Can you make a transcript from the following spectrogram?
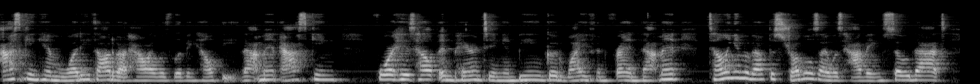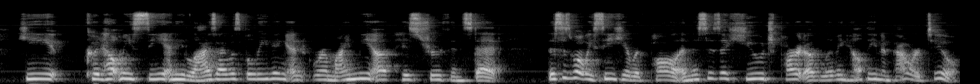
asking Him what He thought about how I was living healthy. That meant asking for His help in parenting and being a good wife and friend. That meant telling Him about the struggles I was having so that He could help me see any lies I was believing and remind me of His truth instead. This is what we see here with Paul, and this is a huge part of living healthy and empowered too.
